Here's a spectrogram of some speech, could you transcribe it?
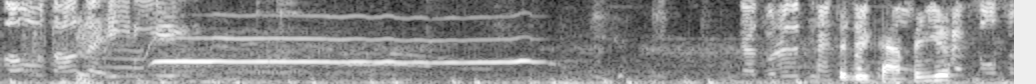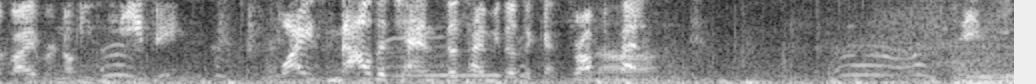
close, I was at 88. Guys, what are the chances Is he camping you you? have Sole Survivor? No, he's leaving. Why is now the chance? The time he doesn't camp? Drop the Nah. pad. Angel.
